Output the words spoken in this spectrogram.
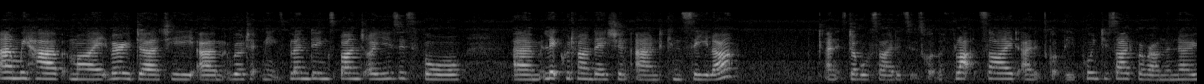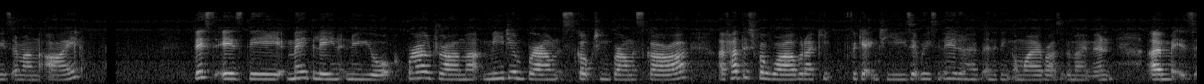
And we have my very dirty um, Real Techniques blending sponge. I use this for um, liquid foundation and concealer and it's double sided so it's got the flat side and it's got the pointy side for around the nose and around the eye. This is the Maybelline New York Brow Drama Medium Brown Sculpting Brow Mascara. I've had this for a while but I keep forgetting to use it recently. I don't have anything on my eyebrows at the moment. Um, it's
